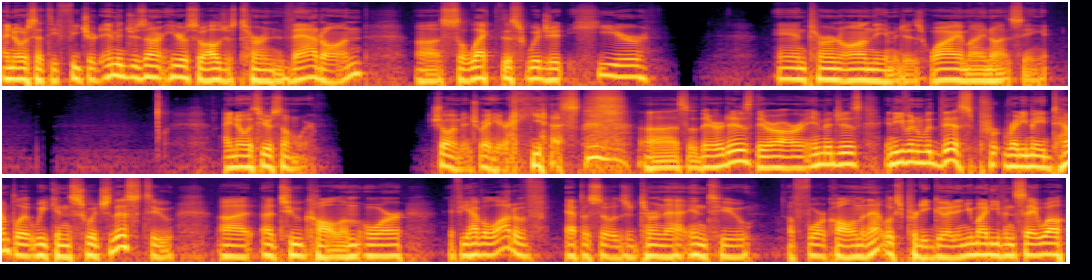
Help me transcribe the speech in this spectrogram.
I noticed that the featured images aren't here, so I'll just turn that on uh, select this widget here and turn on the images. Why am I not seeing it? I know it's here somewhere. Show image right here. yes. Uh, so there it is. There are images. And even with this ready-made template, we can switch this to uh, a two column, or if you have a lot of episodes, turn that into a four column, and that looks pretty good. And you might even say, well,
